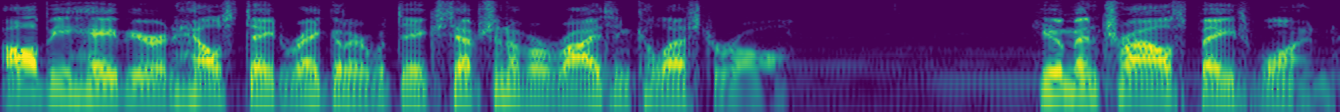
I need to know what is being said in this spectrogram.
All behavior and health stayed regular with the exception of a rise in cholesterol. Human Trials Phase 1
